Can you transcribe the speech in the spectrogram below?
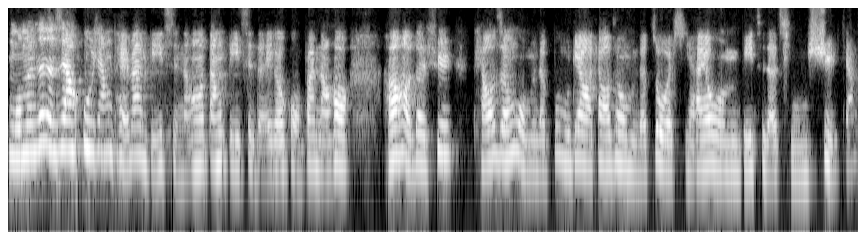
我们真的是要互相陪伴彼此，然后当彼此的一个伙伴，然后好好的去调整我们的步调，调整我们的作息，还有我们彼此的情绪，这样。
